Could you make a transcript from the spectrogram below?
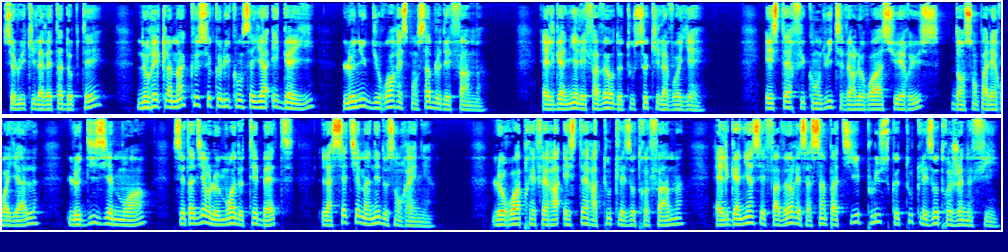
celui qui l'avait adopté, ne réclama que ce que lui conseilla Égaï, l'eunuque du roi responsable des femmes. Elle gagnait les faveurs de tous ceux qui la voyaient. Esther fut conduite vers le roi Assuérus, dans son palais royal, le dixième mois, c'est-à-dire le mois de Thébet, la septième année de son règne. Le roi préféra Esther à toutes les autres femmes, elle gagna ses faveurs et sa sympathie plus que toutes les autres jeunes filles.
